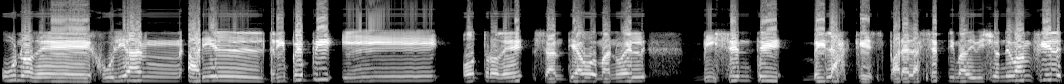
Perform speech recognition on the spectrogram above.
uno de Julián Ariel Tripepi y otro de Santiago Emanuel Vicente Velázquez para la séptima división de Banfield,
